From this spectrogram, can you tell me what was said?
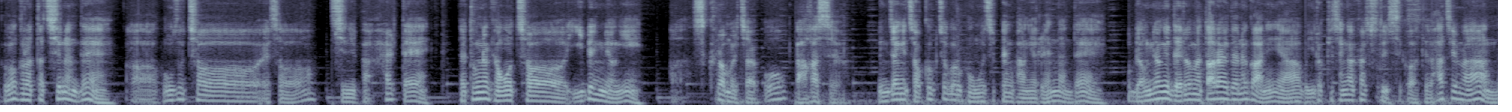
그건 그렇다 치는데 어, 공수처에서 진입할 때 대통령 경호처 200명이 어, 스크럼을 짜고 막았어요. 굉장히 적극적으로 공무집행 방해를 했는데 뭐 명령이 내려오면 따라야 되는 거 아니냐 뭐 이렇게 생각할 수도 있을 것 같아요. 하지만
